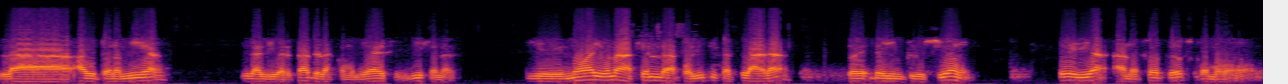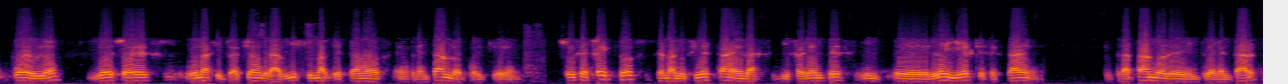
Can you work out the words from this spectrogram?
la autonomía y la libertad de las comunidades indígenas. Y no hay una agenda política clara de, inclusión seria a nosotros como pueblo y eso es una situación gravísima que estamos enfrentando porque sus efectos se manifiestan en las diferentes eh, leyes que se están tratando de implementar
